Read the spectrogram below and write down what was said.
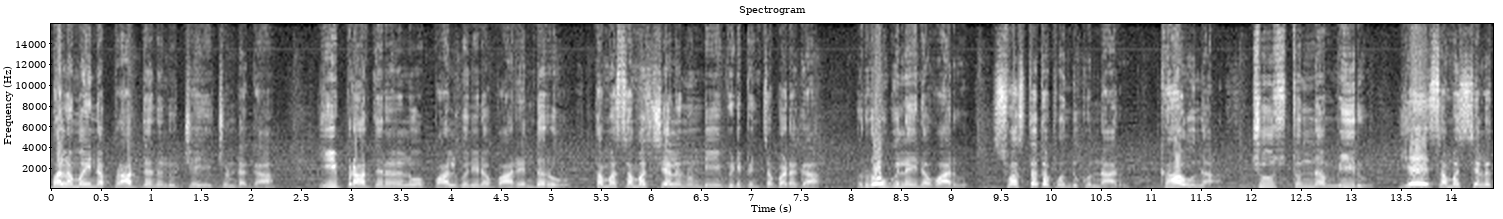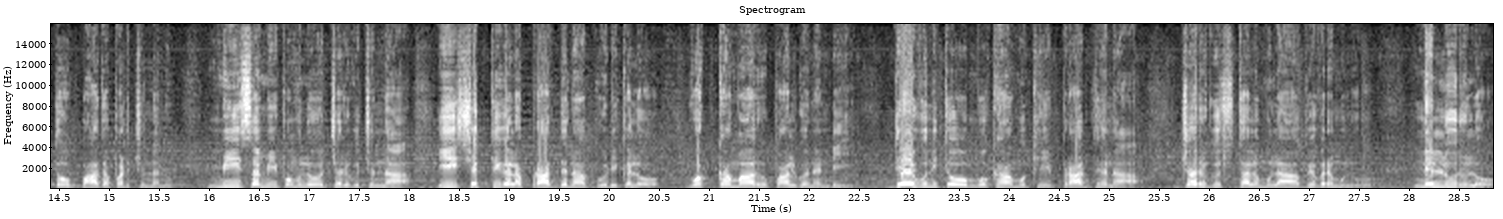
బలమైన ప్రార్థనలు చేయుచుండగా ఈ ప్రార్థనలలో పాల్గొనిన వారెందరో తమ సమస్యల నుండి విడిపించబడగా రోగులైన వారు స్వస్థత పొందుకున్నారు. కావున చూస్తున్న మీరు ఏ సమస్యలతో బాధపడుచున్నను? మీ సమీపంలో జరుగుచున్న ఈ శక్తిగల ప్రార్థనా కూడికలో ఒక్కమారు పాల్గొనండి. దేవునితో ముఖాముఖి ప్రార్థన జరుగు స్థలముల వివరములు. నెల్లూరులో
